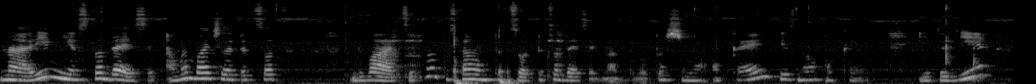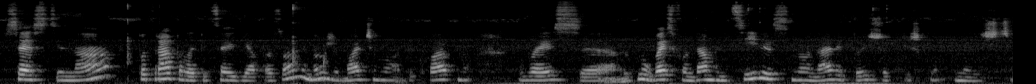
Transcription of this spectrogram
На рівні 110, а ми бачили 520. Ну, поставимо 500, 510 у нас було. Пишемо ОК і знову ОК. І тоді вся стіна потрапила під цей діапазон, і ми вже бачимо адекватну весь, е, ну, весь фундамент цілісно, навіть той, що трішки нижче.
